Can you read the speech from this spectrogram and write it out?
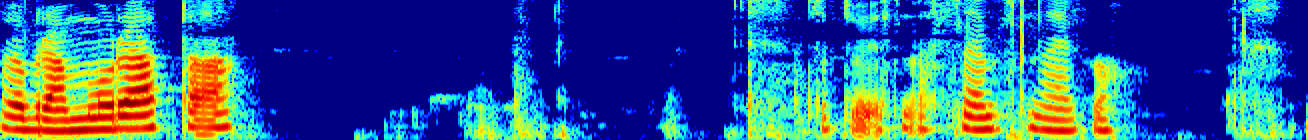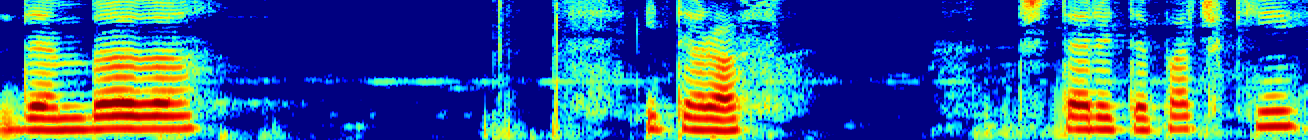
Dobra, Morata. Co tu jest następnego? Dembele. I teraz cztery te paczki.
